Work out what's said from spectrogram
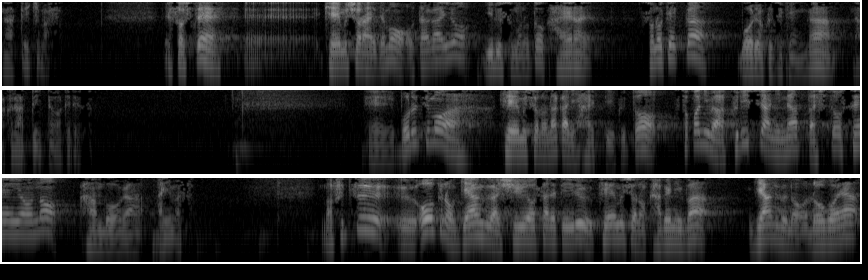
なっていきます。そして、えー、刑務所内でもお互いを許すものと変えられ、その結果、暴力事件がなくなっていったわけです。えー、ボルチモア刑務所の中に入っていくと、そこにはクリスチャンになった人専用の官房があります。まあ、普通、多くのギャングが収容されている刑務所の壁には、ギャングのロゴや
